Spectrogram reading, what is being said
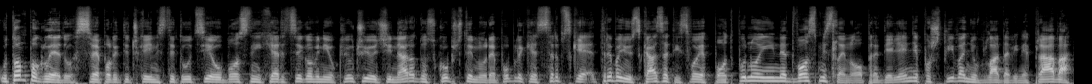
U tom pogledu, sve političke institucije u Bosni i Hercegovini, uključujući Narodnu skupštinu Republike Srpske, trebaju iskazati svoje potpuno i nedvosmisleno opredjeljenje poštivanju vladavine prava,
